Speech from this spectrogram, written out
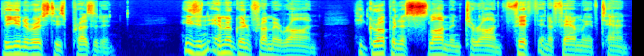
the university's president. He's an immigrant from Iran. He grew up in a slum in Tehran, fifth in a family of 10.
